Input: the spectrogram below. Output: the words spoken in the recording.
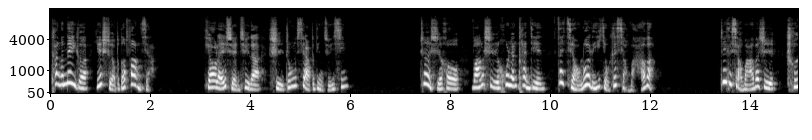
看看那个也舍不得放下，挑来选去的，始终下不定决心。这时候，王氏忽然看见在角落里有个小娃娃。这个小娃娃是唇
